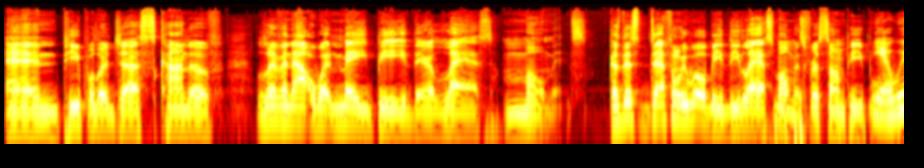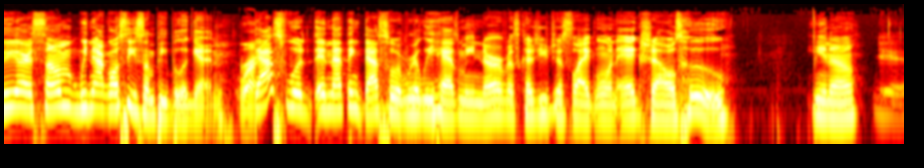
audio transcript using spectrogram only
and people are just kind of living out what may be their last moments because this definitely will be the last moments for some people Yeah, we are some. We're not gonna see some people again. Right. That's what, and I think that's what really has me nervous because you just like on eggshells. Who, you know? Yeah.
